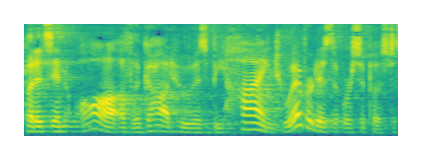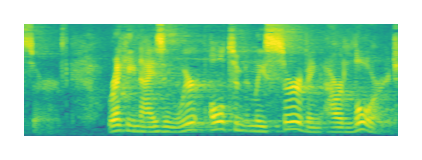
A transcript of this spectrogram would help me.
but it's in awe of the God who is behind whoever it is that we're supposed to serve, recognizing we're ultimately serving our Lord,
